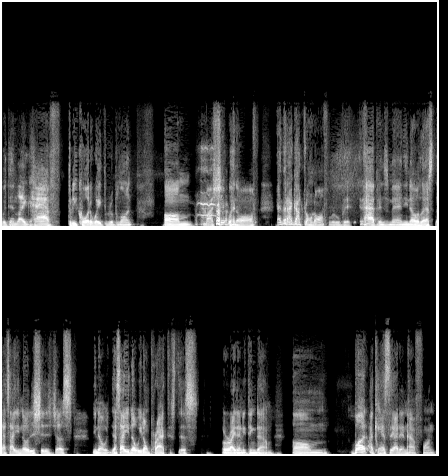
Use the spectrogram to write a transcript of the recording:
within like half, three quarter way through the blunt, um, my shit went off, and then I got thrown off a little bit. It happens, man. You know, that's that's how you know this shit is just, you know, that's how you know we don't practice this or write anything down. Um, but I can't say I didn't have fun.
